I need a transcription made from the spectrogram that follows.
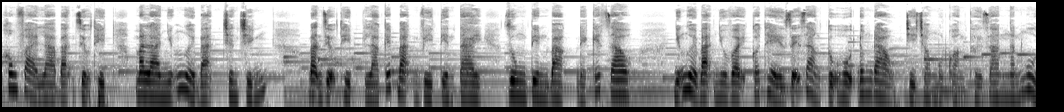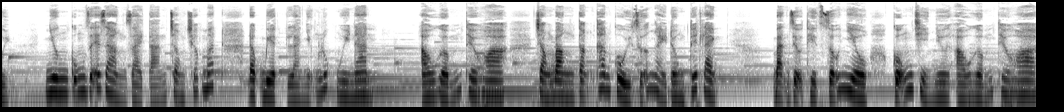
không phải là bạn rượu thịt, mà là những người bạn chân chính. Bạn rượu thịt là kết bạn vì tiền tài, dùng tiền bạc để kết giao. Những người bạn như vậy có thể dễ dàng tụ hội đông đảo chỉ trong một khoảng thời gian ngắn ngủi, nhưng cũng dễ dàng giải tán trong chớp mắt, đặc biệt là những lúc nguy nan. Áo gấm thêu hoa, chẳng bằng tặng than củi giữa ngày đông tuyết lạnh bạn rượu thịt dẫu nhiều cũng chỉ như áo gấm thêu hoa.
